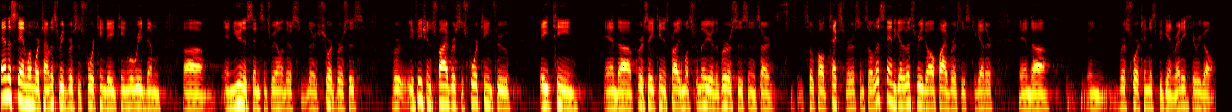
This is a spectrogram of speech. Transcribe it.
And let's stand one more time. Let's read verses 14 to 18. We'll read them uh, in unison since we only, there's, there's short verses. Ephesians 5, verses 14 through 18. And uh, verse 18 is probably the most familiar of the verses, and it's our so called text verse. And so let's stand together. Let's read all five verses together. And uh, in verse 14, let's begin. Ready? Here we go.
